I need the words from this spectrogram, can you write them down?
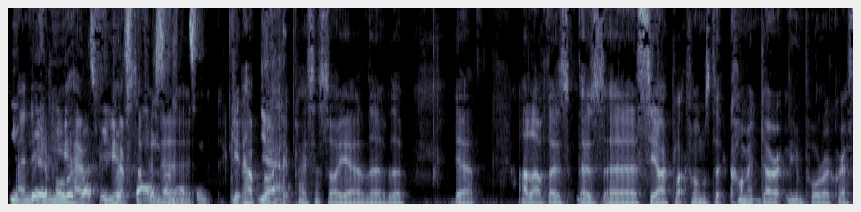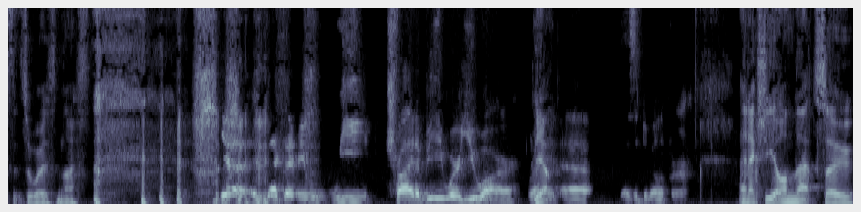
You and create a pull you request, have, you have stuff in the GitHub yeah. marketplace. I saw, yeah, the, the yeah. I love those those uh, CI platforms that comment directly in pull requests. It's always nice. yeah, exactly. I mean, we try to be where you are, right? Yeah. Uh, as a developer. And actually, on that, so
